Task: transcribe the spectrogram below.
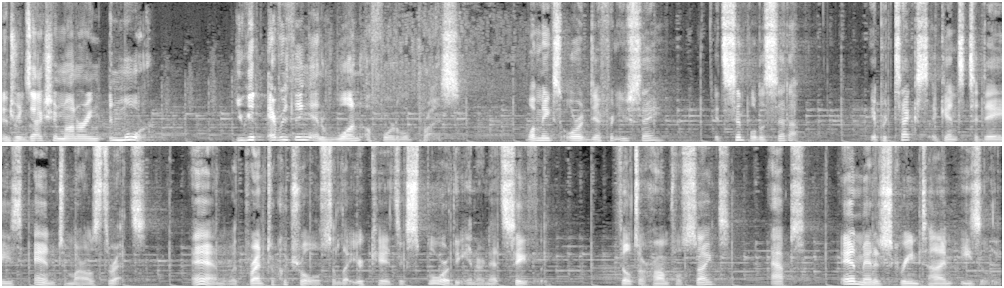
and transaction monitoring, and more. You get everything at one affordable price. What makes Aura different, you say? It's simple to set up. It protects against today's and tomorrow's threats, and with parental controls to let your kids explore the internet safely, filter harmful sites, apps, and manage screen time easily.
